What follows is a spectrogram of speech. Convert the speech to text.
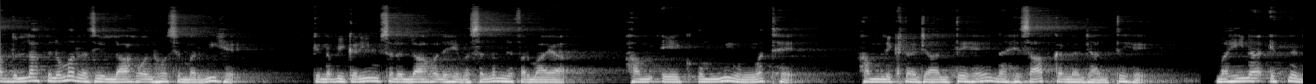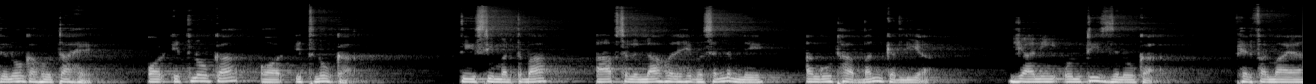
عبداللہ بن عمر رضی اللہ عنہ سے مروی ہے کہ نبی کریم صلی اللہ علیہ وسلم نے فرمایا، ہم ایک امی امت ہے ہم لکھنا جانتے ہیں نہ حساب کرنا جانتے ہیں۔ مہینہ اتنے دنوں کا ہوتا ہے، اور اتنوں کا اور اتنوں کا۔ تیسری مرتبہ آپ صلی اللہ علیہ وسلم نے انگوٹھا بند کر لیا یعنی انتیس دنوں کا۔ پھر فرمایا،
